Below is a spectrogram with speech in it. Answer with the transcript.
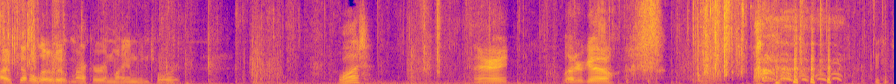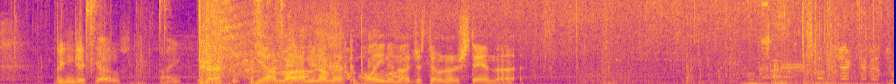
I've got a loadout marker in my inventory. What? Alright. Let her go. We can get ghost. I ain't. Yeah, I'm not. I mean, I'm not complaining. I just don't understand that. Objective is to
